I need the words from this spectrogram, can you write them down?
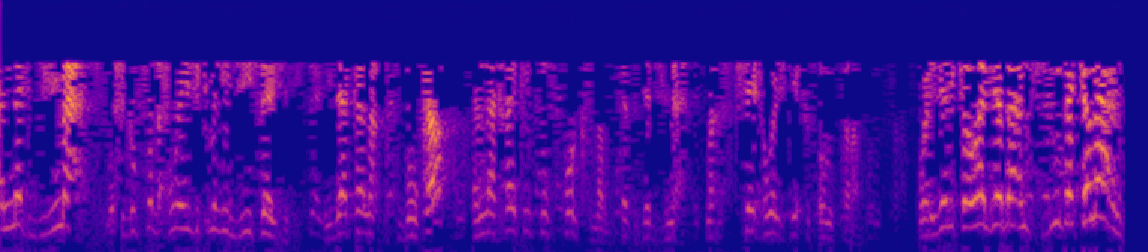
أنك تجمع وتقصد حوايجك ملي تجي ساجد إذا كان قصدك انك خايف تصفرك في الأرض. كتبدا تجمع؟ ما خصك شي حوايج كيخصهم التراب ولذلك وجب أن تسجد كما أنت.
